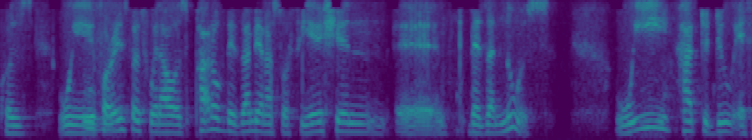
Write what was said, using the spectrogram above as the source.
because we, mm-hmm. for instance, when I was part of the Zambian Association, uh, there's a news. We had to do a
